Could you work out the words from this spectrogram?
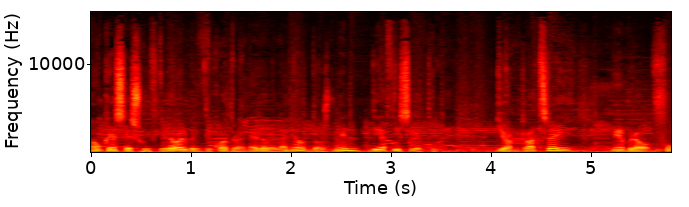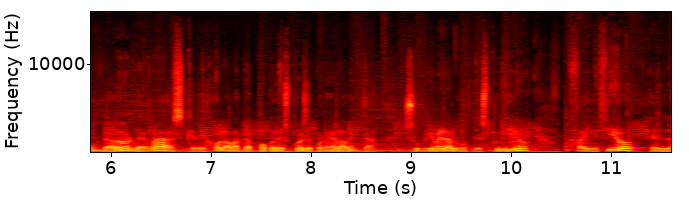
aunque se suicidó el 24 de enero del año 2017. John Ratsey, miembro fundador de Rush, que dejó la banda poco después de poner a la venta su primer álbum de estudio, falleció el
